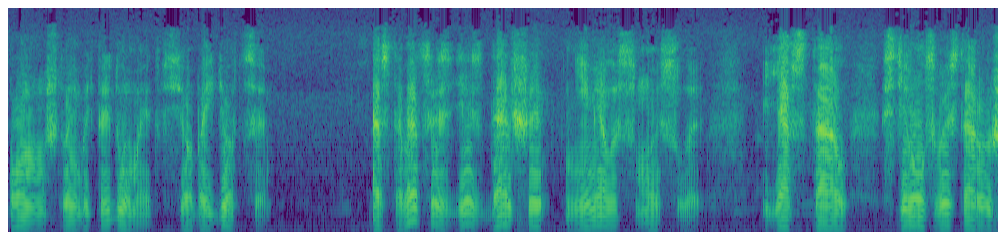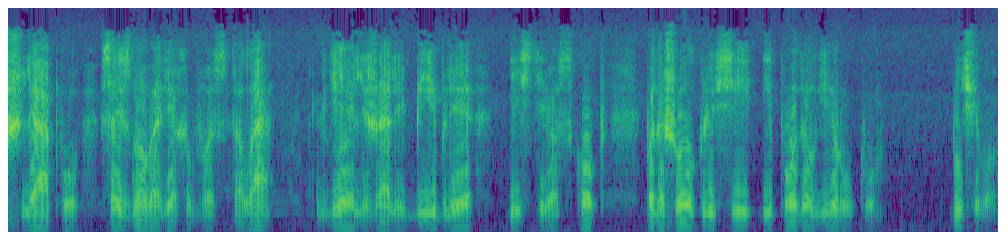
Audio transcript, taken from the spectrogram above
он что-нибудь придумает, все обойдется. Оставаться здесь дальше не имело смысла. Я встал, стянул свою старую шляпу с резного орехового стола, где лежали Библия и стереоскоп, подошел к Люси и подал ей руку. «Ничего,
